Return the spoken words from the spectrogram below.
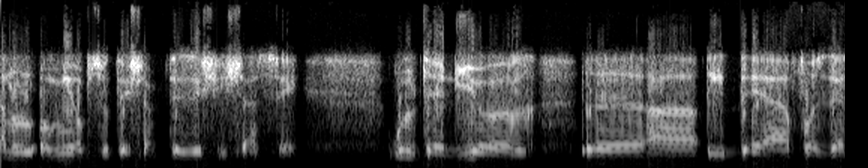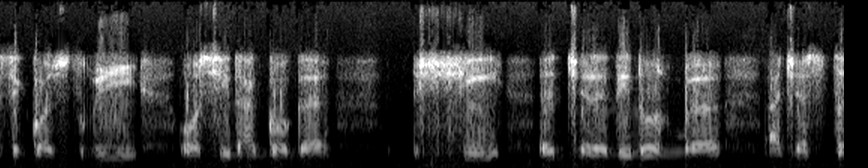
anul 1876. Ulterior, uh, a, ideea a fost de a se construi o sinagogă și, în cele din urmă, această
